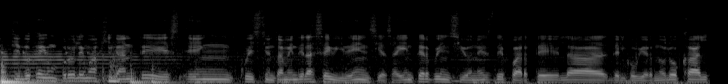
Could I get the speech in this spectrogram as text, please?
Entiendo que hay un problema gigante es en cuestión también de las evidencias. Hay intervenciones de parte del gobierno local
